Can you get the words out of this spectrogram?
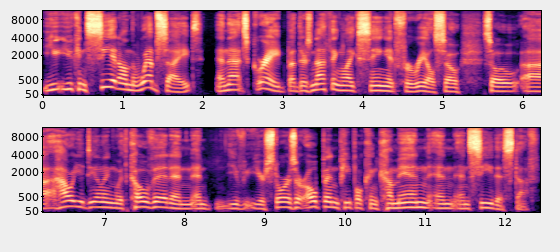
you you can see it on the website and that's great. But there's nothing like seeing it for real. So, so uh, how are you dealing with COVID? And and your stores are open. People can come in and and see this stuff.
